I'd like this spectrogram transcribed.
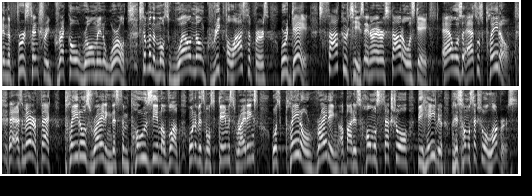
in the first century Greco Roman world. Some of the most well known Greek philosophers philosophers were gay. Socrates and Aristotle was gay, as was, as was Plato. As a matter of fact, Plato's writing, the Symposium of Love, one of his most famous writings, was Plato writing about his homosexual behavior, his homosexual lovers.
